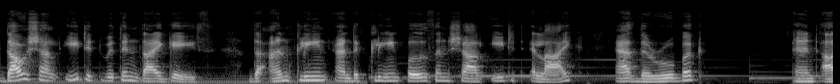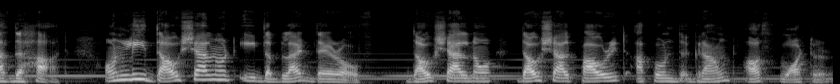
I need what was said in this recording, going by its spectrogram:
Thou shalt eat it within thy gates. the unclean and the clean person shall eat it alike, as the roebuck and as the hart. Only thou shalt not eat the blood thereof. Thou shalt not, thou shalt pour it upon the ground as water.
